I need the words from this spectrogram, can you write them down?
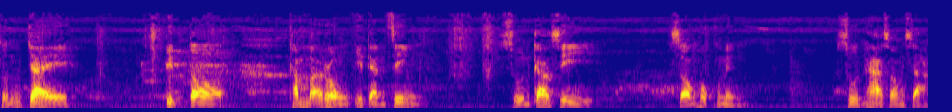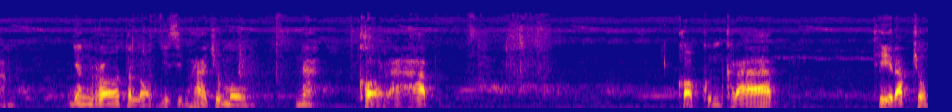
สนใจติดต่อธรรมรงอีแตนซิ่ง 094 261 0523 ยังรอตลอด 25 ชั่วโมงนะ ขอรับ ขอบคุณครับ ที่รับชม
